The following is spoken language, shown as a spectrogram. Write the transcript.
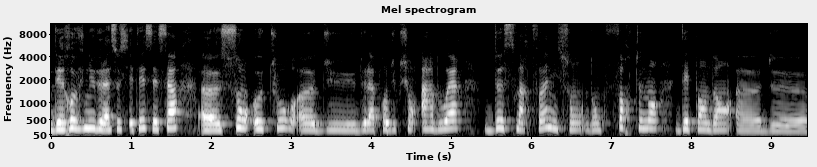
des revenus de la société, c'est ça, sont autour du, de la production hardware de smartphones. Ils sont donc fortement dépendants de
